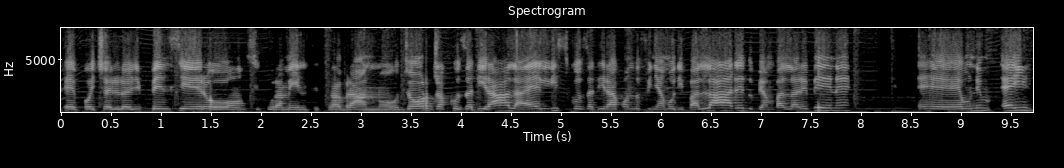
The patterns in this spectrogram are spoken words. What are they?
E poi c'è il, il pensiero, sicuramente ce l'avranno. Giorgia cosa dirà, la Ellis cosa dirà quando finiamo di ballare, dobbiamo ballare bene. È, un- è in-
